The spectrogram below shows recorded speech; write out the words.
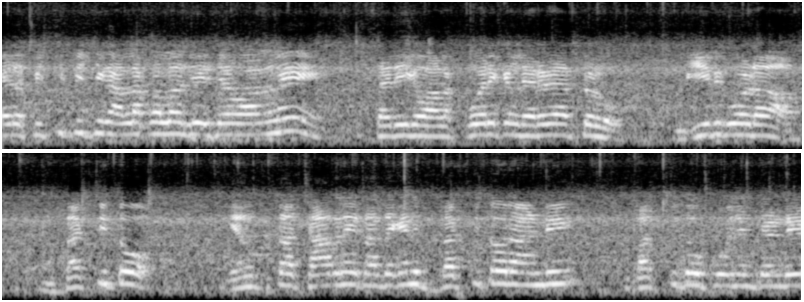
ఏదో పిచ్చి పిచ్చిగా అల్లకొల్లం చేసే వాళ్ళని సరిగా వాళ్ళ కోరికలు నెరవేర్తాడు మీరు కూడా భక్తితో ఎంత చాదనైతే అంతే కానీ భక్తితో రండి భక్తితో పూజించండి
